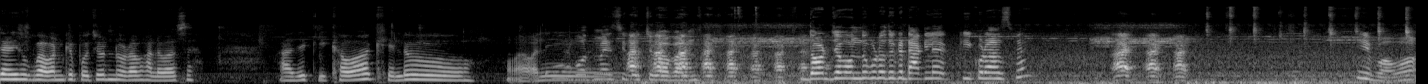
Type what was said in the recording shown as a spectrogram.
যাই হোক বাবানকে প্রচণ্ড ওরা ভালোবাসে। আজ কি খাওয়া খেলো? বাবালে বদমাইশি করছে বাবান। দরজা বন্ধ করে ওদেরকে ডাকলে কি করে আসবে? আয় আয় আয়। এ বাবা।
